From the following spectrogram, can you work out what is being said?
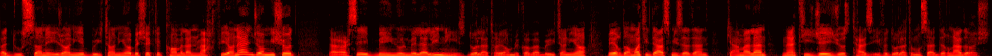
و دوستان ایرانی بریتانیا به شکل کاملا مخفیانه انجام می‌شد در عرصه بین المللی نیز دولت های آمریکا و بریتانیا به اقداماتی دست می‌زدند که عملا نتیجه جز تضعیف دولت مصدق نداشت.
